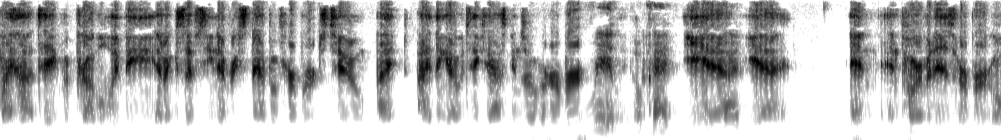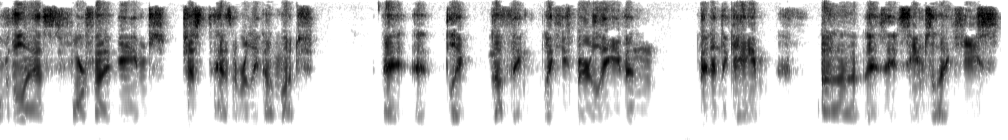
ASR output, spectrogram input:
My hot take would probably be, and because I've seen every snap of Herbert's too, I I think I would take Haskins over Herbert. Really? Okay. Yeah, Okay. yeah. And and part of it is Herbert over the last four or five games just hasn't really done much. It, it, like nothing. Like he's barely even been in the game. Uh, it, it seems like he's,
